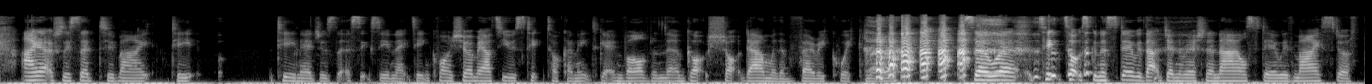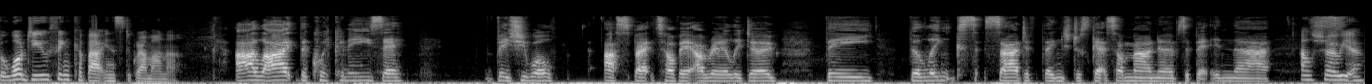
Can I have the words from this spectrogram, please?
I actually said to my te- teenagers that are 16 and 18, come on, show me how to use TikTok. I need to get involved. And they got shot down with a very quick no. so uh, TikTok's going to stay with that generation and I'll stay with my stuff. But what do you think about Instagram, Anna? I like the quick and easy visual aspect of it. I really do. The the links side of things just gets on my nerves a bit in there. I'll show you.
